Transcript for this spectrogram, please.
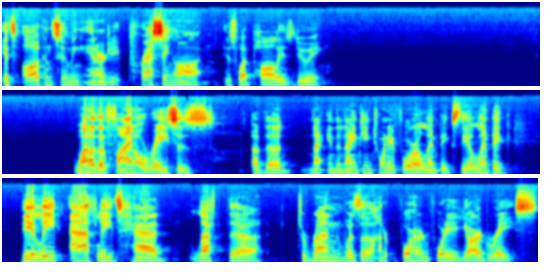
it's all consuming energy. Pressing on is what Paul is doing. One of the final races of the, in the 1924 Olympics, the Olympic, the elite athletes had left the to run was a 440 yard race.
